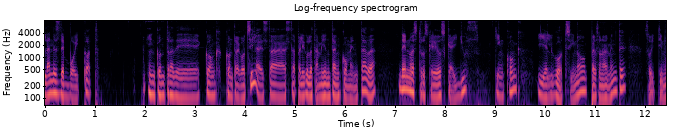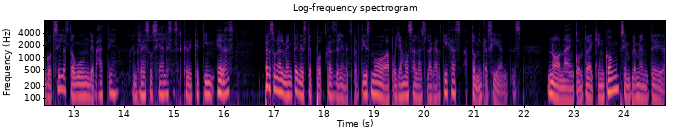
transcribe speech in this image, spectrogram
planes de boicot en contra de Kong contra Godzilla, esta, esta película también tan comentada de nuestros queridos kaijus, King Kong y el Godzilla. Personalmente soy Team Godzilla, hasta hubo un debate en redes sociales acerca de qué team eras. Personalmente en este podcast del inexpertismo apoyamos a las lagartijas atómicas gigantes. No nada en contra de King Kong, simplemente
